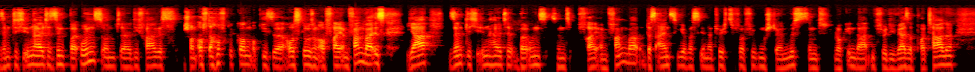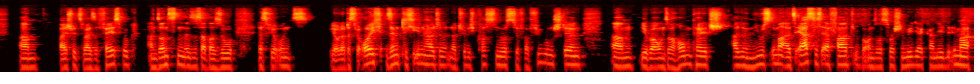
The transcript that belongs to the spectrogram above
Sämtliche Inhalte sind bei uns und äh, die Frage ist schon oft aufgekommen, ob diese Auslosung auch frei empfangbar ist. Ja, sämtliche Inhalte bei uns sind frei empfangbar. Das Einzige, was ihr natürlich zur Verfügung stellen müsst, sind Login-Daten für diverse Portale, ähm, beispielsweise Facebook. Ansonsten ist es aber so, dass wir uns ja, oder dass wir euch sämtliche Inhalte natürlich kostenlos zur Verfügung stellen. Ähm, ihr über unsere Homepage alle News immer als erstes erfahrt, über unsere Social Media Kanäle immer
